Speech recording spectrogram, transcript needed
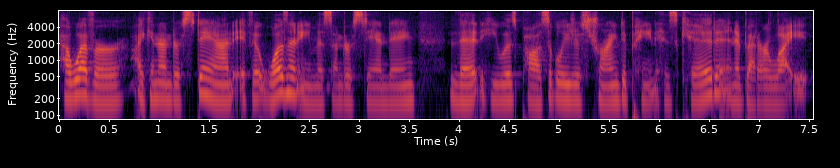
However, I can understand if it wasn't a misunderstanding that he was possibly just trying to paint his kid in a better light.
